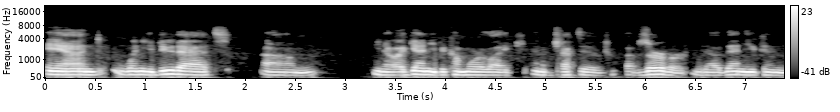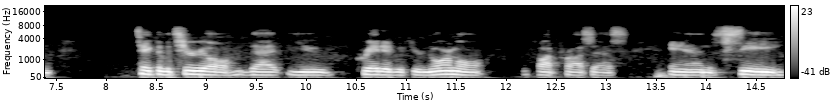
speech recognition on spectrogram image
and when you do that, um, you know again you become more like an objective observer. You know then you can take the material that you created with your normal thought process and see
